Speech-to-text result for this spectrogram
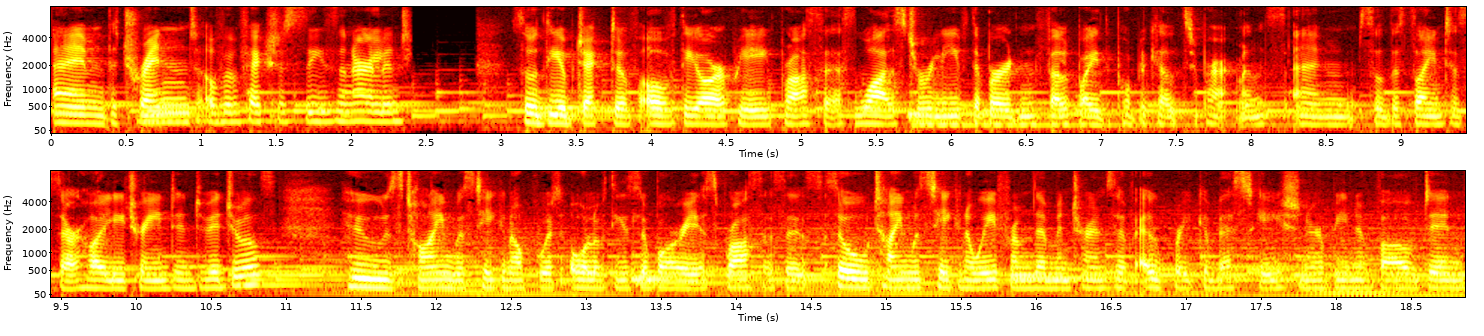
um, the trend of infectious disease in Ireland. So the objective of the RPA process was to relieve the burden felt by the public health departments. And um, so the scientists are highly trained individuals whose time was taken up with all of these laborious processes. So time was taken away from them in terms of outbreak investigation or being involved in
